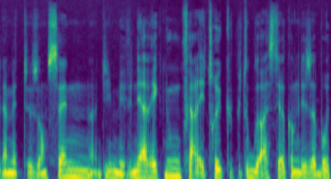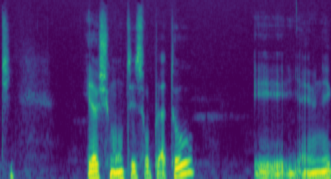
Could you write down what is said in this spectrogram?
la metteuse en scène a dit mais venez avec nous faire les trucs plutôt que de rester là comme des abrutis. Et là je suis monté sur le plateau et il y a une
